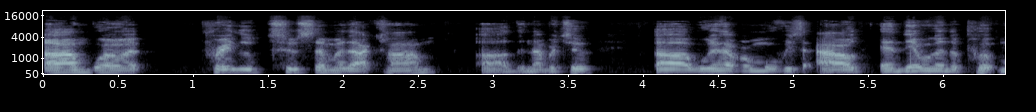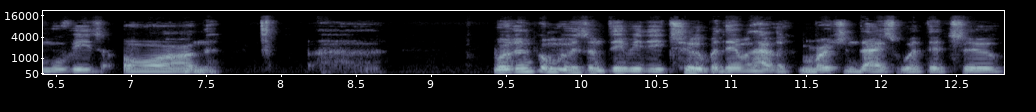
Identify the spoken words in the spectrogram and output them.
Um, well, at prelude2cinema.com, uh, the number two, uh, we're gonna have our movies out, and then we're gonna put movies on. We're gonna put movies on DVD too, but then we'll have like merchandise with it too,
